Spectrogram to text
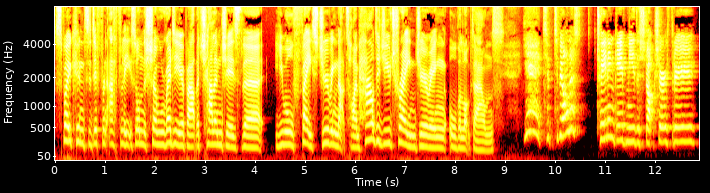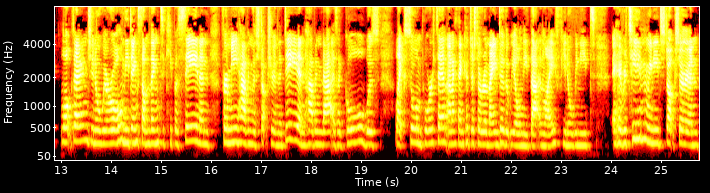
spoken to different athletes on the show already about the challenges that you all faced during that time. How did you train during all the lockdowns? Yeah, to, to be honest, training gave me the structure through lockdowns. You know, we were all needing something to keep us sane. And for me, having the structure in the day and having that as a goal was like so important. And I think just a reminder that we all need that in life. You know, we need a routine, we need structure, and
